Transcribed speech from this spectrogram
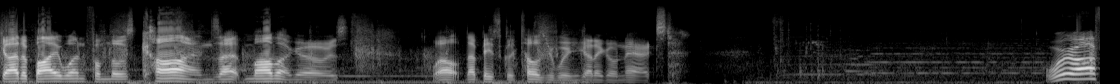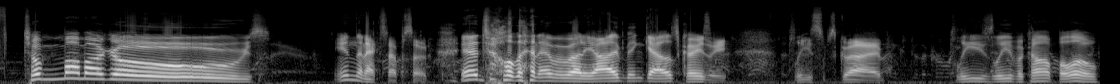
Gotta buy one from those cons at Mammago. Well, that basically tells you where you gotta go next. We're off to Mammago! In the next episode. Until then, everybody, I've been Cows Crazy. Please subscribe. Please leave a comment below.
